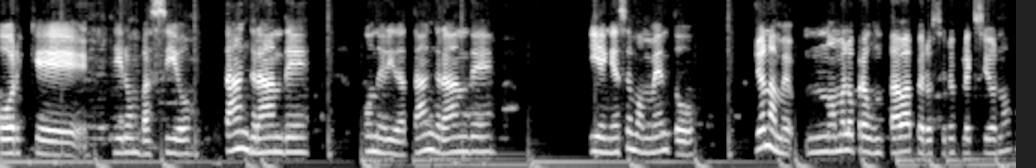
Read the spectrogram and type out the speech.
porque era un vacío tan grande, una herida tan grande, y en ese momento yo no me, no me lo preguntaba, pero sí reflexiono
